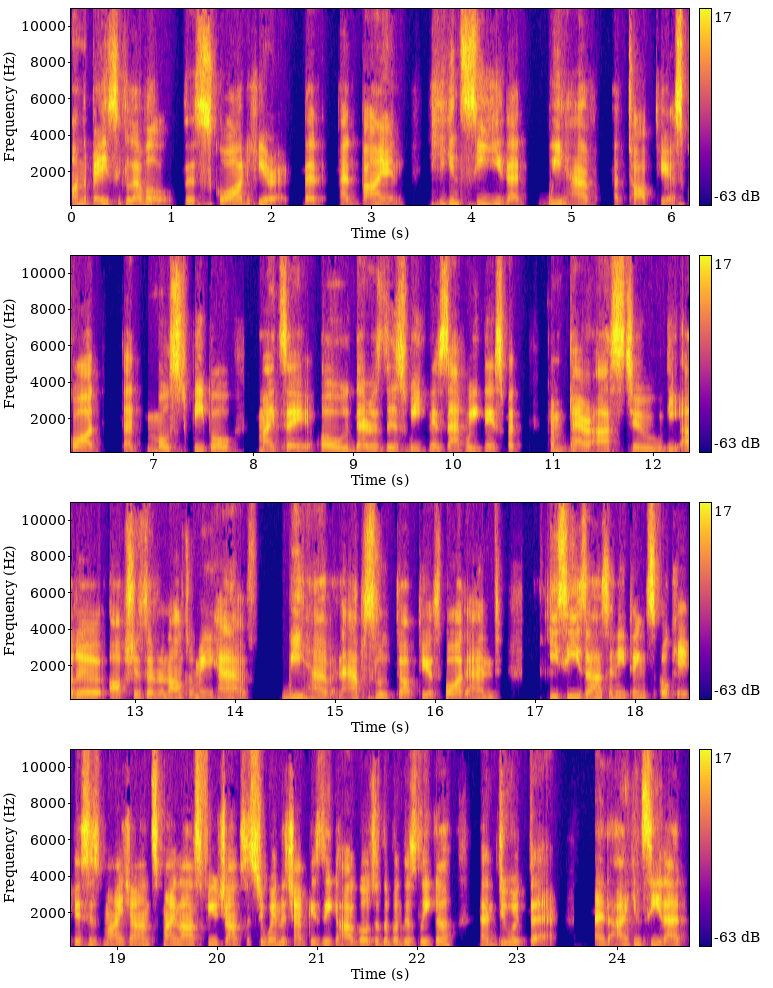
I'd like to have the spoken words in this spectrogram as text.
on the basic level, the squad here that at Bayern, he can see that we have a top tier squad that most people might say, oh, there is this weakness, that weakness, but compare us to the other options that Ronaldo may have. We have an absolute top tier squad, and he sees us and he thinks, okay, this is my chance, my last few chances to win the Champions League. I'll go to the Bundesliga and do it there. And I can see that.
